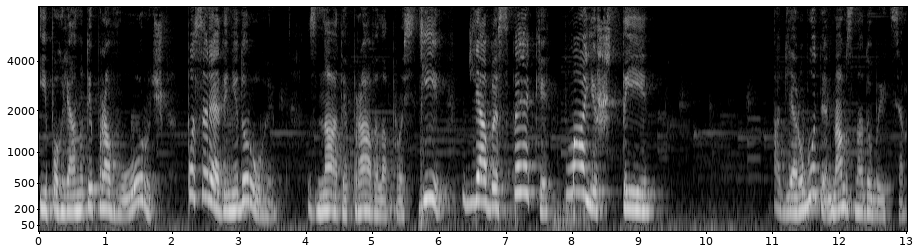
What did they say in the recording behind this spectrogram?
і поглянути праворуч посередині дороги. Знати правила прості для безпеки маєш ти. А для роботи нам знадобиться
